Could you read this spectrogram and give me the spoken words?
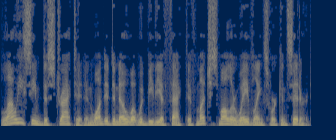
Laue seemed distracted and wanted to know what would be the effect if much smaller wavelengths were considered.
